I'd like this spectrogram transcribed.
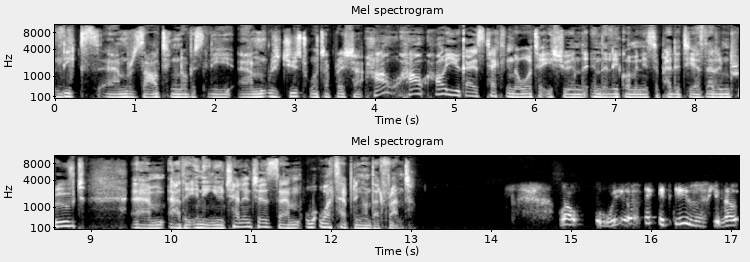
leaks um, resulting in obviously um, reduced water pressure. How how how are you guys tackling the water issue in the in the Lekwa municipality? Has that improved? Um, are there any new challenges? Um, what's happening on that front? Well, we, uh, it is, you know,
